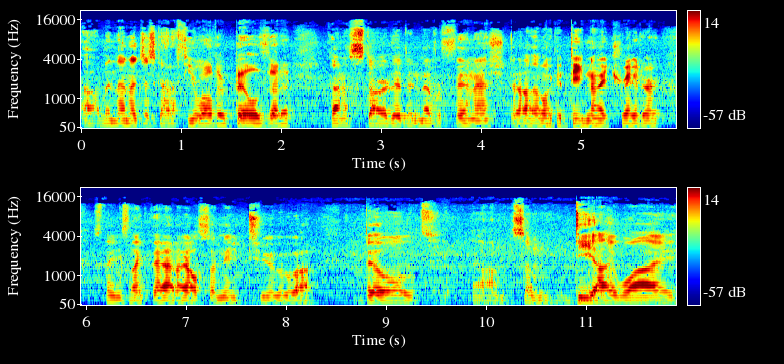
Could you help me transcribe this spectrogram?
Um, and then I just got a few other builds that I kind of started and never finished, uh, like a denitrator, things like that. I also need to uh, build um, some DIY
